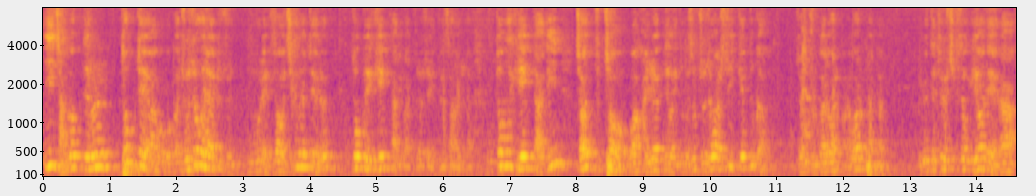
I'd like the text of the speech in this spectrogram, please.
이 자금들을 통제하고 뭔가 조정해야 주- 부분에서 지금 현재는 국토부의 기획단이 만들어져 있는 상황입니다. 국토부 기획단이 전 부처와 관련되어 있는 것을 조정할 수 있겠는가? 저는 불가능할 거라고 하는 판단입니다. 이번 대통령 직속위원회나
